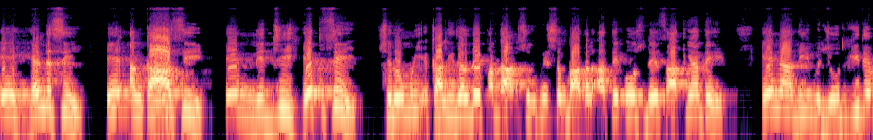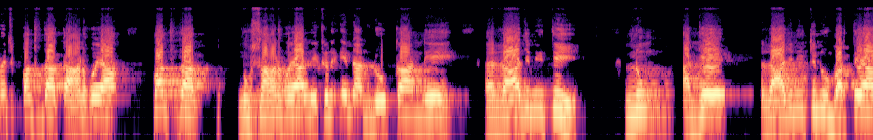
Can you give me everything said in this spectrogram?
ਇਹ ਹਿੰਡ ਸੀ, ਇਹ ਹੰਕਾਰ ਸੀ, ਇਹ ਨਿੱਜੀ ਹਿੱਤ ਸੀ। ਸ਼੍ਰੋਮਣੀ ਅਕਾਲੀ ਦਲ ਦੇ ਪ੍ਰਧਾਨ ਸੁਖਬੀਰ ਸਿੰਘ ਬਾਦਲ ਅਤੇ ਉਸ ਦੇ ਸਾਥੀਆਂ ਤੇ ਇਹਨਾਂ ਦੀ ਮੌਜੂਦਗੀ ਦੇ ਵਿੱਚ ਪੰਥ ਦਾ ਘਾਣ ਹੋਇਆ। ਪੰਥ ਦਾ ਨੁਕਸਾਨ ਹੋਇਆ, ਲੇਕਿਨ ਇਹਨਾਂ ਲੋਕਾਂ ਨੇ ਰਾਜਨੀਤੀ ਨੂੰ ਅੱਗੇ, ਰਾਜਨੀਤੀ ਨੂੰ ਵਰਤਿਆ,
